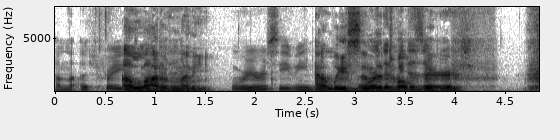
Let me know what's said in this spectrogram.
I'm not you A lot of money, We're receiving at least more than we deserve. figures. Hey,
